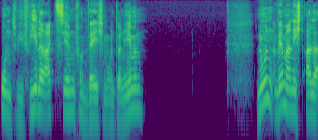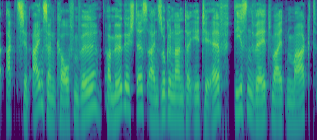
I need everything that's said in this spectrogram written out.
Und wie viele Aktien von welchem Unternehmen? Nun, wenn man nicht alle Aktien einzeln kaufen will, ermöglicht es ein sogenannter ETF, diesen weltweiten Markt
